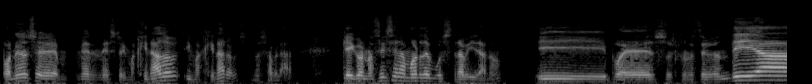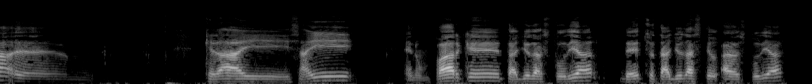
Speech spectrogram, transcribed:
poneros en esto. Imaginaros, imaginaros, no sé hablar. Que conocéis el amor de vuestra vida, ¿no? Y pues os conocéis un día. Eh, quedáis ahí. En un parque. Te ayuda a estudiar. De hecho, te ayuda a, estudiar.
